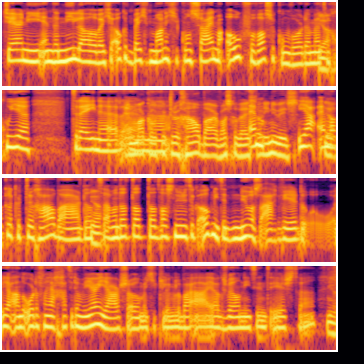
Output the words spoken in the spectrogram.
Czerny en Danilo, weet je, ook een beetje het mannetje kon zijn, maar ook volwassen kon worden met ja. een goede trainer. En, en makkelijker uh, terughaalbaar was geweest en, dan hij nu is. Ja, en ja. makkelijker terughaalbaar. Dat, ja. uh, want dat, dat, dat was nu natuurlijk ook niet. En nu was het eigenlijk weer de, ja, aan de orde van, ja, gaat hij dan weer een jaar zo met je klungelen bij Ajax? Wel niet in het eerste. Ja.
